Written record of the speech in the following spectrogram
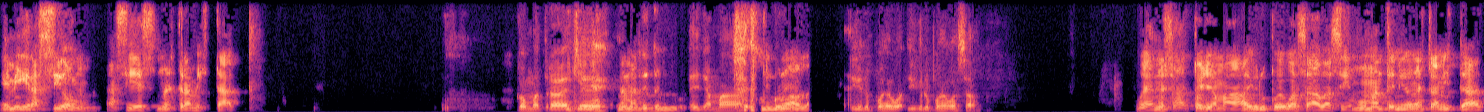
emigración, así es nuestra amistad. Como a ¿Y través quién de, es? No, maldito, de llamadas ninguno habla. y grupos de, y grupos de WhatsApp. Bueno, exacto, llamada y grupo de WhatsApp, así hemos mantenido nuestra amistad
